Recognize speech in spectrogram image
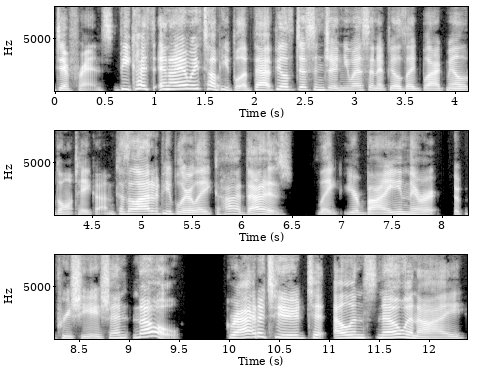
difference because and i always tell people if that feels disingenuous and it feels like blackmail don't take them because a lot of people are like god that is like you're buying their appreciation. No. Gratitude to Ellen Snow and I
